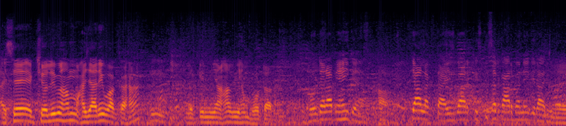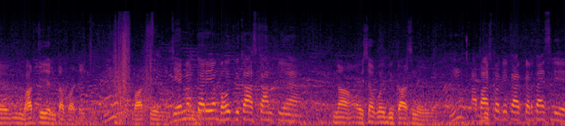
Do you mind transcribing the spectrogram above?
ऐसे एक्चुअली में हम हजारीबाग का हैं हम्म, लेकिन यहाँ भी हम वोटर हैं। वोटर आप यहीं के हैं? हाँ। क्या लगता है इस बार किसकी सरकार बनेगी राज्य में? भारतीय जनता पार्टी की भारतीय जनता जेएमएम कर रही है बहुत विकास काम किए हैं। ना ऐसा कोई विकास नहीं हुआ। हम्म, आप भाजपा के कार्यकर्ता इसलिए?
